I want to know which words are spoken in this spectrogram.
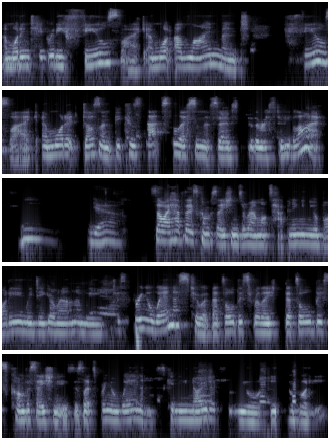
and what integrity feels like and what alignment feels like and what it doesn't, because that's the lesson that serves for the rest of your life. Mm. Yeah. So I have those conversations around what's happening in your body and we dig around and we just bring awareness to it. That's all this relation that's all this conversation is, is let's bring awareness. Can you notice when you're in your body?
